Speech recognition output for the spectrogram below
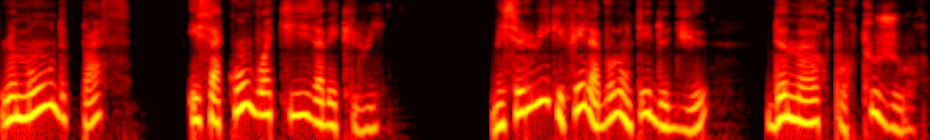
le monde passe, et sa convoitise avec lui. Mais celui qui fait la volonté de Dieu demeure pour toujours.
